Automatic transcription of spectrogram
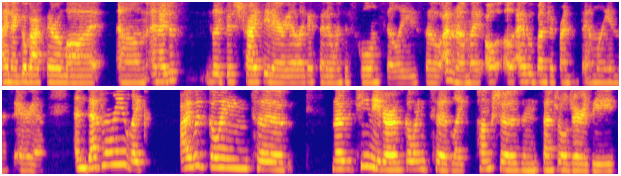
and I go back there a lot. Um, and I just like this tri-state area. Like I said, I went to school in Philly, so I don't know. My i have a bunch of friends and family in this area, and definitely like I was going to when I was a teenager. I was going to like punk shows in Central Jersey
